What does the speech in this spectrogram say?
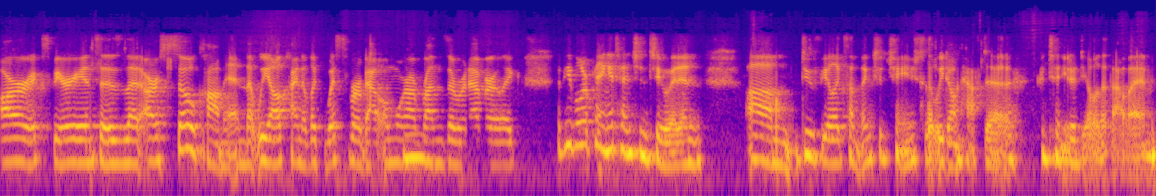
our experiences that are so common that we all kind of like whisper about when we're on mm. runs or whatever like the people are paying attention to it and um, do feel like something should change so that we don't have to continue to deal with it that way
